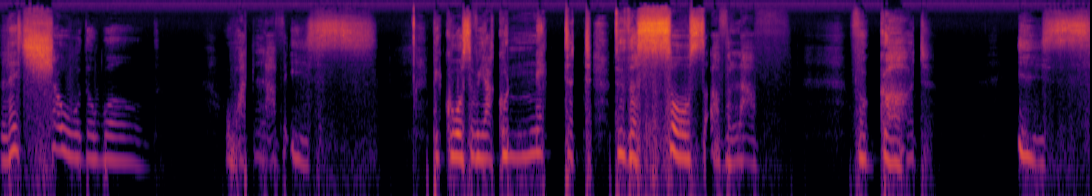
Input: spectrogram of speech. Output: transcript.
Let's show the world what love is because we are connected to the source of love. For God is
